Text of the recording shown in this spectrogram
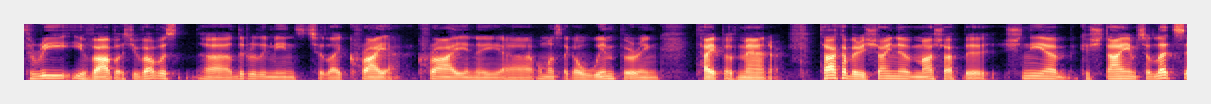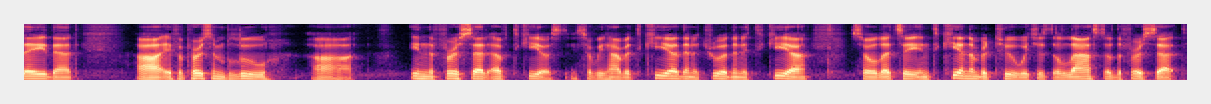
three yivavos. Yivavos uh, literally means to like cry, cry in a uh, almost like a whimpering type of manner. Taka mashach kishtayim. So let's say that uh, if a person blew uh, in the first set of tekiyos, so we have a tekiya, then a trua, then a tekiya. So let's say in tekiya number two, which is the last of the first set,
